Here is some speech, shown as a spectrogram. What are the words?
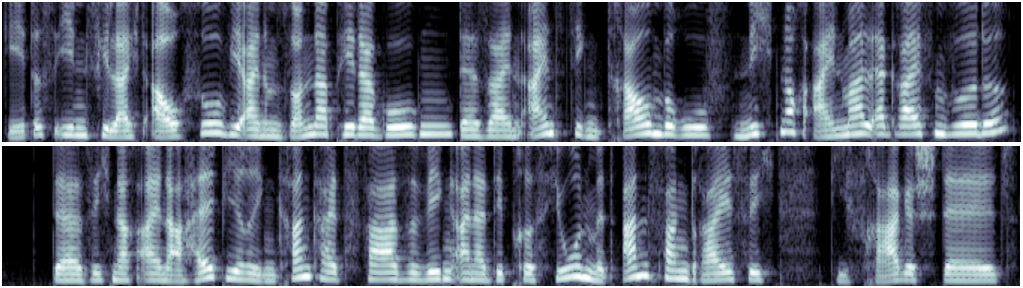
Geht es Ihnen vielleicht auch so wie einem Sonderpädagogen, der seinen einstigen Traumberuf nicht noch einmal ergreifen würde? Der sich nach einer halbjährigen Krankheitsphase wegen einer Depression mit Anfang 30 die Frage stellt,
